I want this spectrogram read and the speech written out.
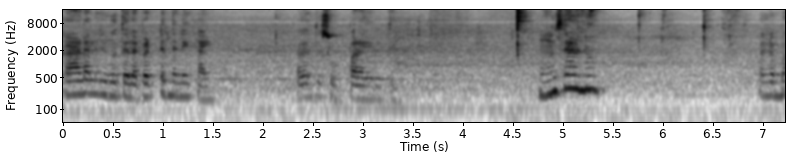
ಕಾಡಲ್ಲಿ ಸಿಗುತ್ತಲ್ಲ ಬೆಟ್ಟದಲ್ಲಿ ಕಾಯಿ ಅದಂತೂ ಸೂಪರಾಗಿರುತ್ತೆ ಹುಣಸೆ ಹಣ್ಣು. ಅಲ್ಲೊಬ್ಬ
